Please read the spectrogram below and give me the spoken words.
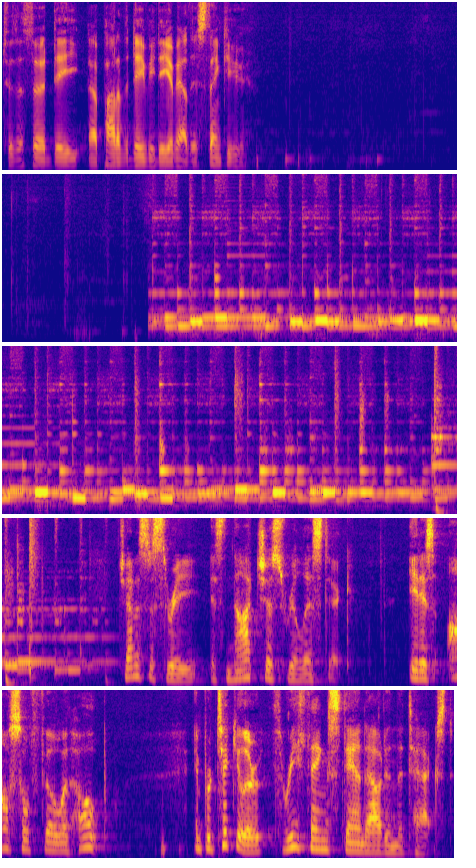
to the third D, uh, part of the DVD about this. Thank you. Genesis 3 is not just realistic, it is also filled with hope. In particular, three things stand out in the text.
